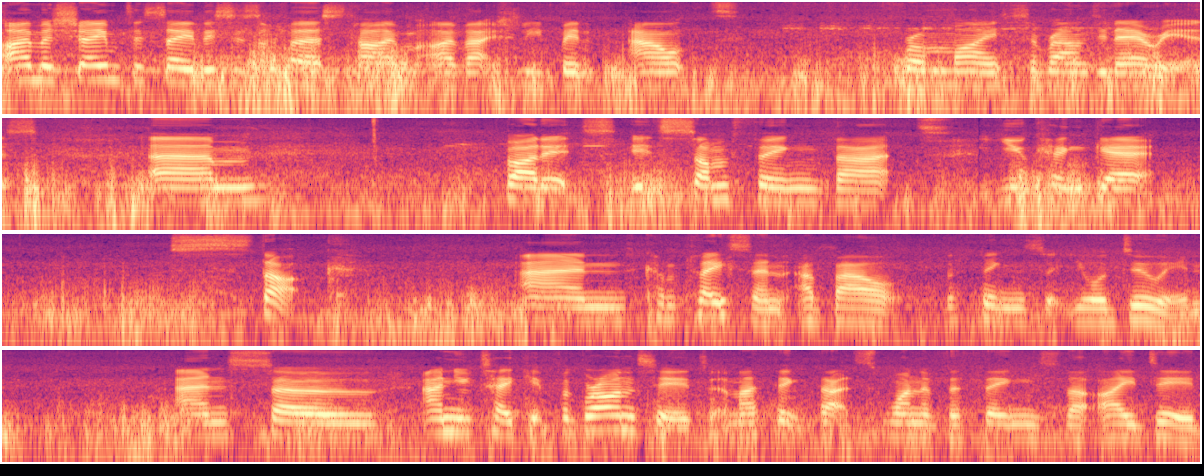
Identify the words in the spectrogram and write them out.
I'm ashamed to say this is the first time I've actually been out from my surrounding areas. Um, but it's it's something that you can get stuck and complacent about the things that you're doing and so and you take it for granted. And i think that's one of the things that i did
